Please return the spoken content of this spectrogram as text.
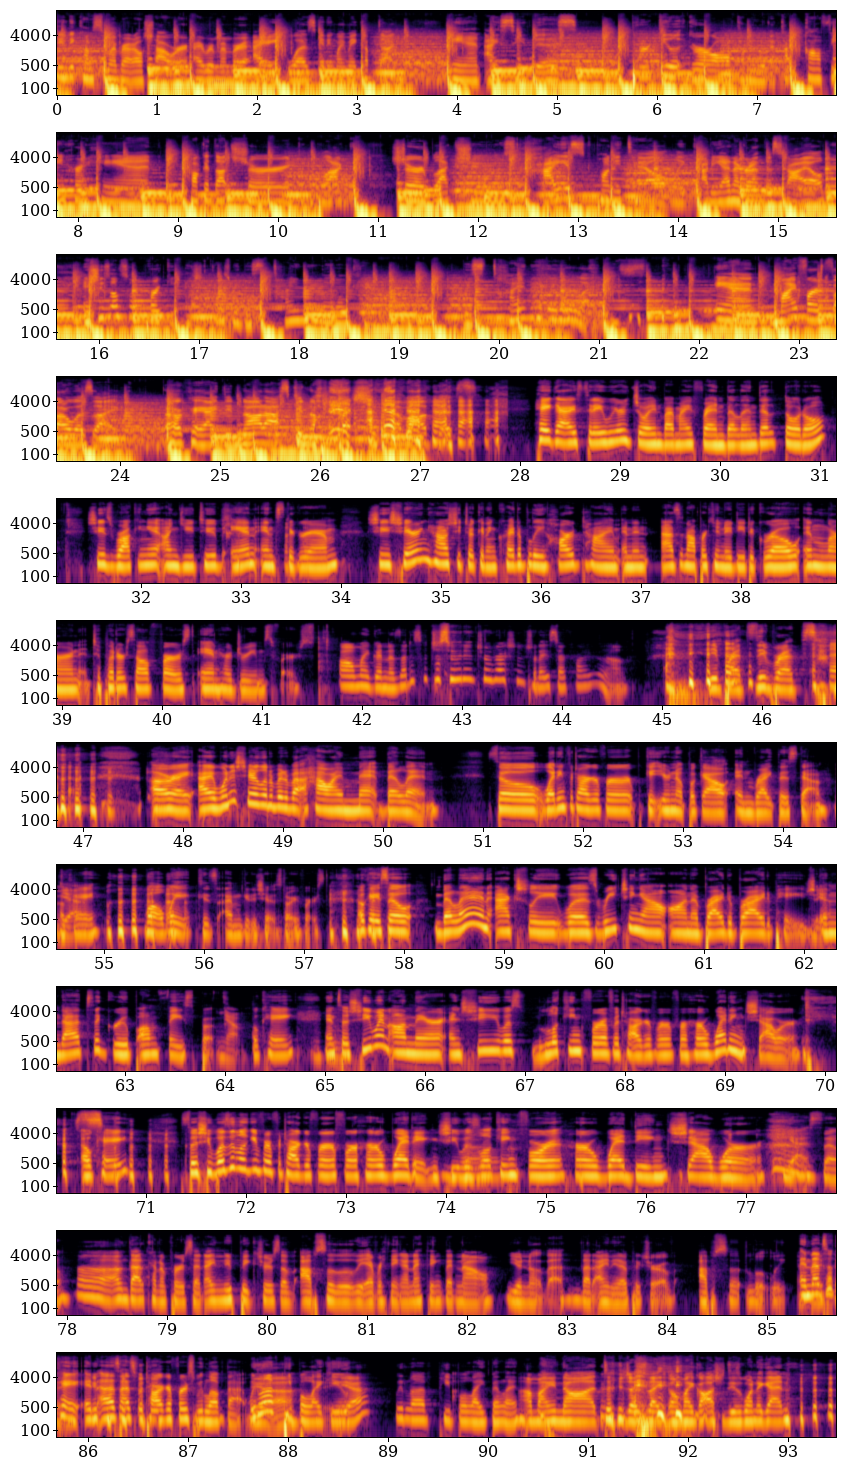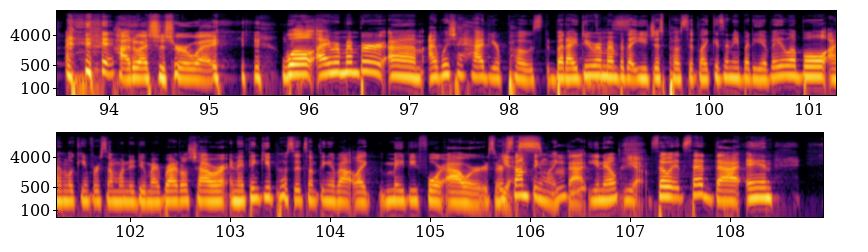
Cindy comes to my bridal shower. I remember I was getting my makeup done and I see this perky girl coming with a cup of coffee in her hand, pocket dot shirt, black shirt, black shoes, highest ponytail, like Ariana Grande style. And she's also perky and she comes with this tiny little camera, this tiny little lens. and my first thought was like, okay, I did not ask enough questions about this. Hey guys, today we are joined by my friend Belen del Toro. She's rocking it on YouTube and Instagram. She's sharing how she took an incredibly hard time and an, as an opportunity to grow and learn to put herself first and her dreams first. Oh my goodness, that is such a sweet introduction. Should I start crying? No. deep breaths, deep breaths. All right, I want to share a little bit about how I met Belen. So, wedding photographer, get your notebook out and write this down. Okay. Yeah. well, wait, because I'm going to share the story first. Okay. So, Belen actually was reaching out on a bride to bride page, yeah. and that's a group on Facebook. Yeah. Okay. Mm-hmm. And so she went on there and she was looking for a photographer for her wedding shower. Okay. so she wasn't looking for a photographer for her wedding. She no. was looking for her wedding shower. Yes. So uh, I'm that kind of person. I need pictures of absolutely everything. And I think that now you know that, that I need a picture of absolutely. Everything. And that's okay. And us as photographers, we love that. We yeah. love people like you. Yeah. We love people like Belen. Am I not just like, oh my gosh, this one again? How do I shush her away? well, I remember, um, I wish I had your post, but I do remember yes. that you just posted, like, is anybody available? I'm looking for someone to do my bridal shower. And I think you posted something about like maybe four hours or yes. something like mm-hmm. that, you know? Yeah. So it said that. And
